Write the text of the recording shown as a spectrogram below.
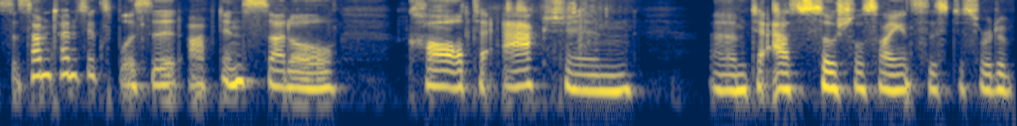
sometimes explicit, often subtle call to action um, to ask social sciences to sort of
